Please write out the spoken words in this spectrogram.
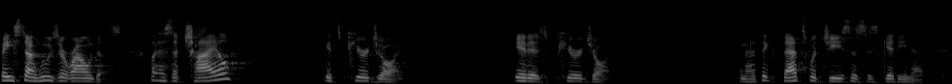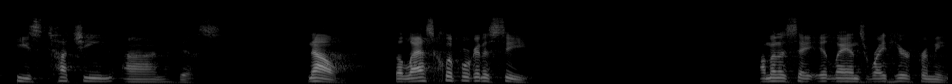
based on who's around us. But as a child, it's pure joy. It is pure joy. And I think that's what Jesus is getting at. He's touching on this. Now, the last clip we're going to see, I'm going to say it lands right here for me.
